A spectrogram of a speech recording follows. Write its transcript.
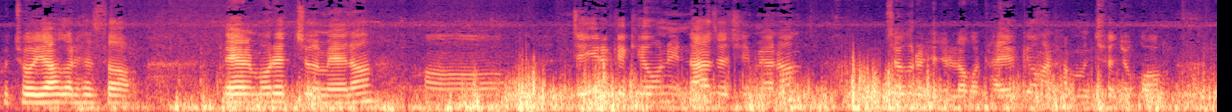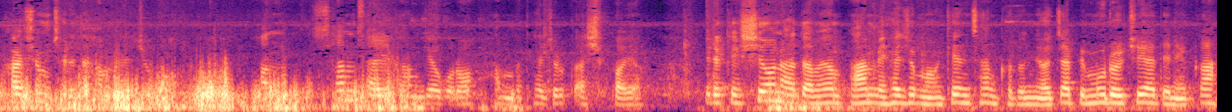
그 약을 해서 내일 모레쯤에는, 어, 이제 이렇게 기온이 낮아지면은 저거를 해주려고 다육경을 한번 쳐주고, 칼슘 처리도 한번 해주고, 한 3, 4일 간격으로 한번 해줄까 싶어요. 이렇게 시원하다면 밤에 해주면 괜찮거든요. 어차피 물을 줘야 되니까.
